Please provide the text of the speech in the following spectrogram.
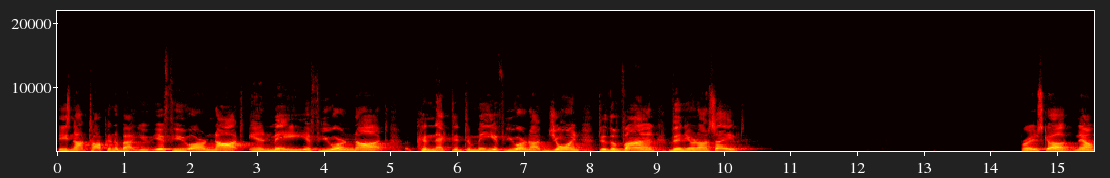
he's not talking about you. If you are not in me, if you are not connected to me, if you are not joined to the vine, then you're not saved. Praise God. Now,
